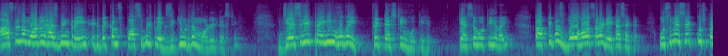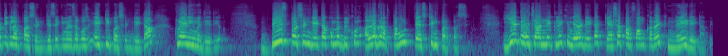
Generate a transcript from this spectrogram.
After the model has been train it becomes possible to execute the model testing जैसे ही ट्रेनिंग हो गई, फिर टेस्टिंग होती है। कैसे होती है भाई? तो आपके पास बहुत सारा डेटा सेट है। उसमें से कुछ पर्टिकुलर परसेंट जैसे कि मैंने सपोज़ 80 परसेंट डेटा ट्रेनिंग में दे दिया। 20 परसेंट डेटा को मैं बिल्कुल अलग रखता हूँ टेस्टिंग पर्पज से। यह पहचानने के लिए कि मेरा डेटा कैसा परफॉर्म कर रहा है एक नए डेटा पे।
